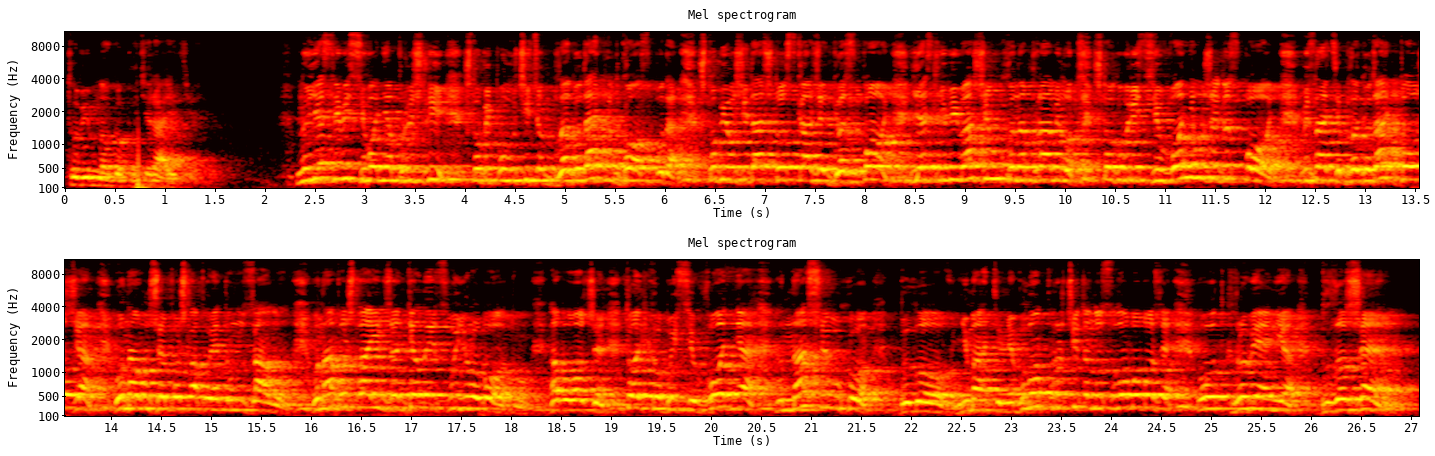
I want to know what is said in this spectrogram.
то вы много потеряете. Но если вы сегодня пришли, чтобы получить от благодать от Господа, чтобы ожидать, что скажет Господь, если вы ваше ухо направило, что говорит сегодня уже Господь, вы знаете, благодать Божья, она уже пошла по этому залу, она пошла и уже делает свою работу. А вот же, только бы сегодня наше ухо было внимательно, было прочитано Слово Божие, откровение, блажен,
